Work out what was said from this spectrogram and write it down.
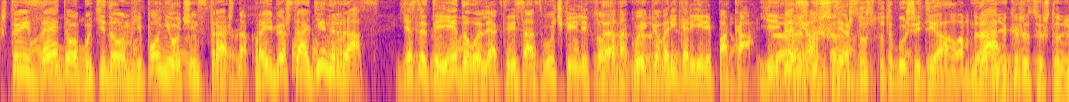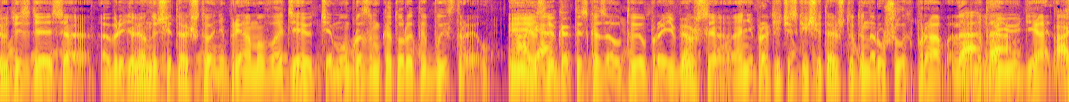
что из-за этого быть идолом в Японии очень страшно. Проебешься один раз. Если ты идол или актриса озвучки или кто-то Да. такой, Да. говори карьере пока. Ей Да, конец. это Все шанс. ждут, что ты будешь идеалом. Да, Да. мне кажется, что люди здесь а, определенно считают, что они прямо владеют тем образом, который ты выстроил. И Ага. если, как ты сказал, ты проебешься, они практически считают, что ты нарушил их право Да, на да. твою идеальность. Ага.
